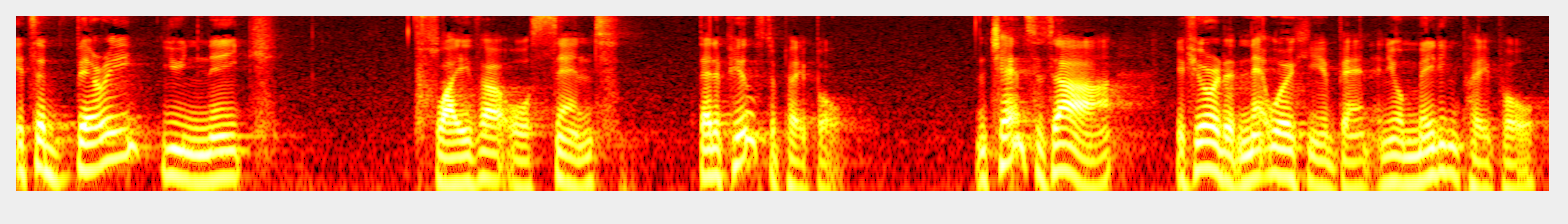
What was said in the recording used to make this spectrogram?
It's a very unique flavour or scent that appeals to people. And chances are, if you're at a networking event and you're meeting people,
